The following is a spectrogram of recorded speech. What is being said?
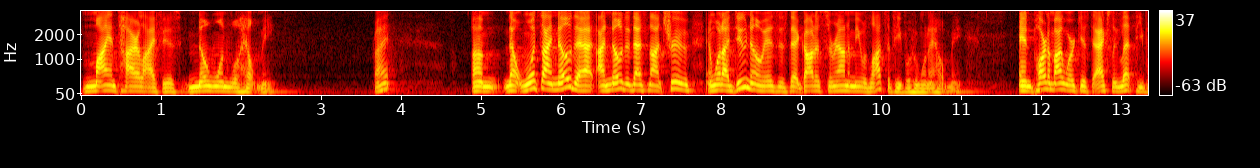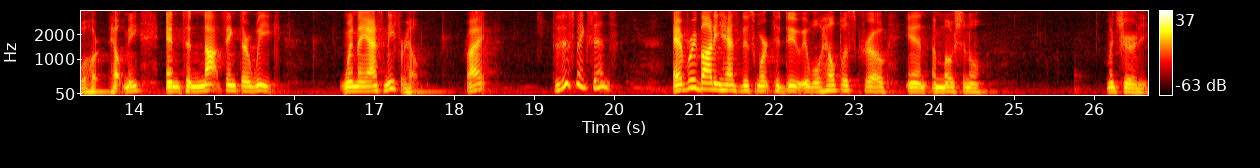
my entire life is no one will help me. Right? Um, now, once I know that, I know that that's not true. And what I do know is, is that God has surrounded me with lots of people who want to help me. And part of my work is to actually let people help me and to not think they're weak when they ask me for help. Right? Does this make sense? Everybody has this work to do. It will help us grow in emotional maturity.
